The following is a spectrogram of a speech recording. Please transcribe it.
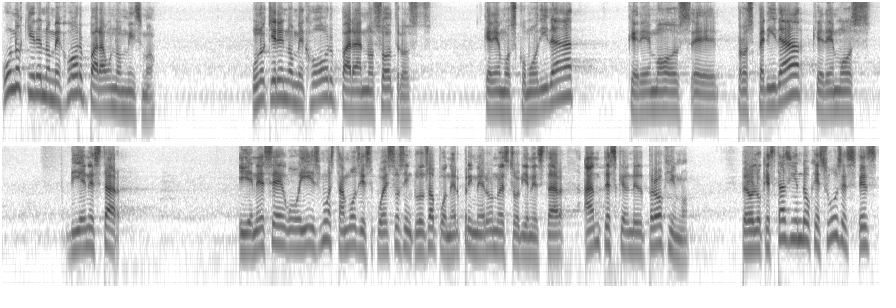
uno quiere lo mejor para uno mismo. Uno quiere lo mejor para nosotros. Queremos comodidad, queremos eh, prosperidad, queremos bienestar. Y en ese egoísmo estamos dispuestos incluso a poner primero nuestro bienestar antes que el del prójimo. Pero lo que está haciendo Jesús es,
